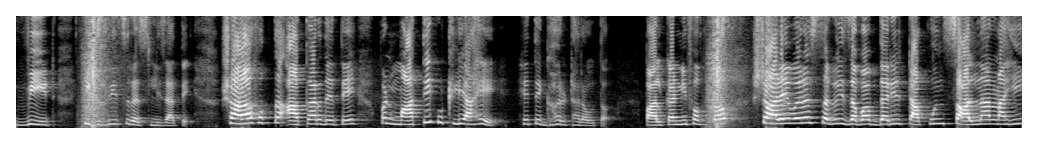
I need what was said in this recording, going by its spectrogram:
वीट ही घरीच रचली जाते. शाळा फक्त आकार देते पण माती कुठली आहे हे ते घर ठरवतं. पालकांनी फक्त शाळेवरच सगळी जबाबदारी टाकून चालणार नाही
